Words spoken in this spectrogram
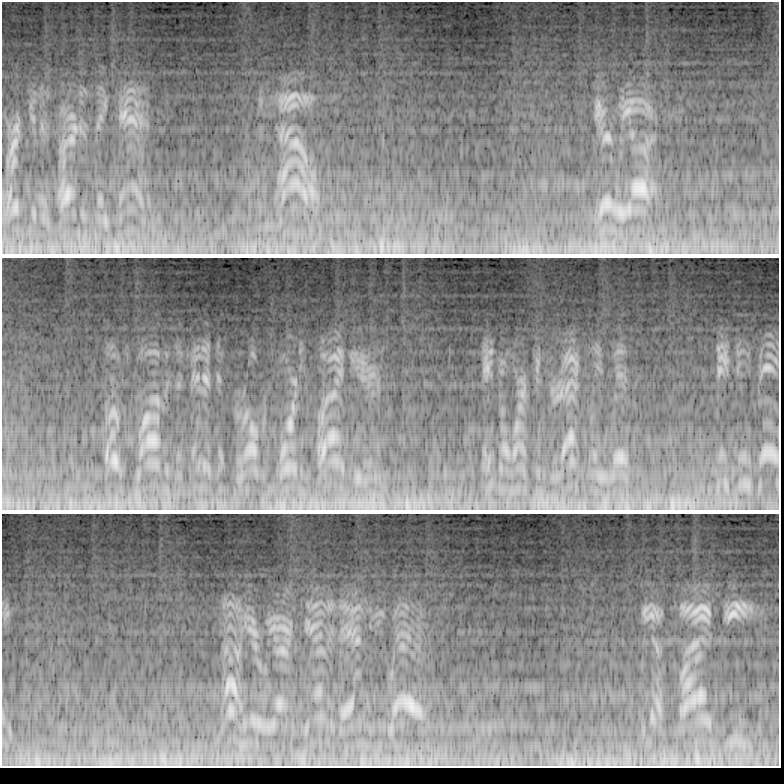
working as hard as they can. And now, here we are. Klaus Schwab has admitted that for over 45 years, they've been working directly with the CCP. Now here we are in Canada and the U.S. We got 5G,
